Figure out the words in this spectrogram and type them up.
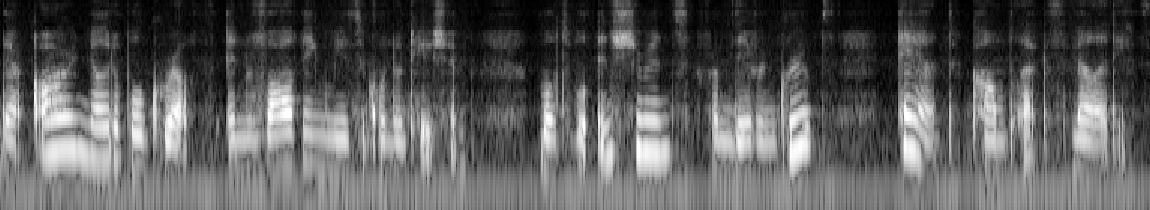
there are notable growth involving musical notation, multiple instruments from different groups, and complex melodies.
